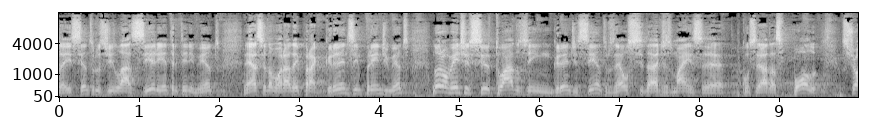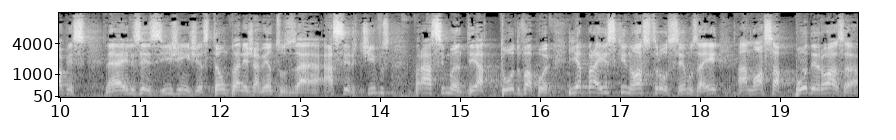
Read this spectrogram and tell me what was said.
aí, centros de lazer e entretenimento, né, sendo namorada aí para grandes empreendimentos, normalmente situados em grandes centros, né, ou cidades mais é, consideradas polo, os shoppings, né, eles exigem gestão, planejamentos assertivos para se manter a todo vapor. E é para isso que nós trouxemos aí a nossa poderosa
